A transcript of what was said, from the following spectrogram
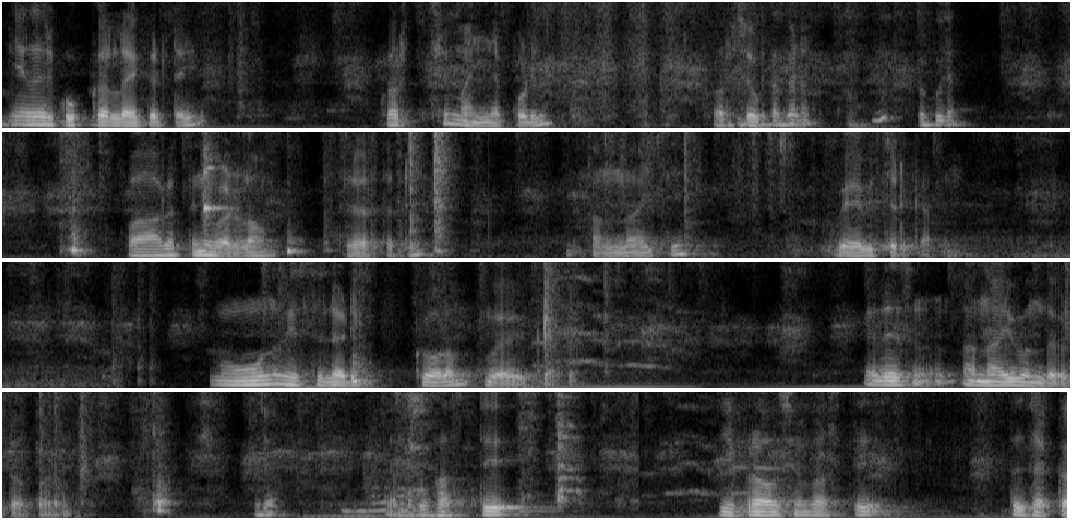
ഇനി അതൊരു കുക്കറിലേക്ക് ഇട്ട് കുറച്ച് മഞ്ഞപ്പൊടി കുറച്ച് പാകത്തിന് വെള്ളം ചേർത്തിട്ട് നന്നായിട്ട് വേവിച്ചെടുക്കാം. മൂന്ന് വിസിലടിക്കോളം വേവിക്കുക. ഏകദേശം നന്നായി വെന്ത് കിട്ടും അപ്പോൾ. നമുക്ക് ഫസ്റ്റ് ഈ പ്രാവശ്യം ഫസ്റ്റ് ചക്ക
